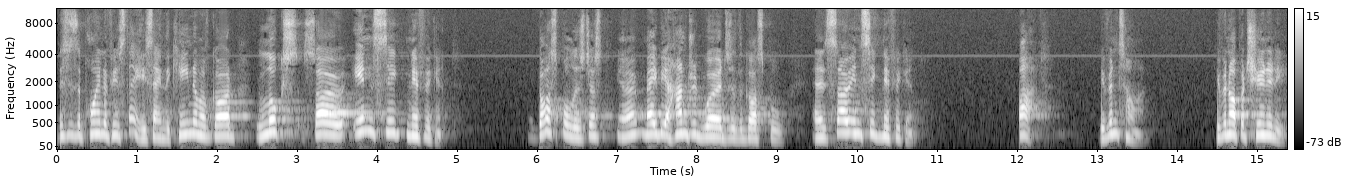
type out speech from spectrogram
This is the point of his thing. He's saying the kingdom of God looks so insignificant. The gospel is just, you know, maybe a hundred words of the gospel, and it's so insignificant. But given time, given opportunity,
